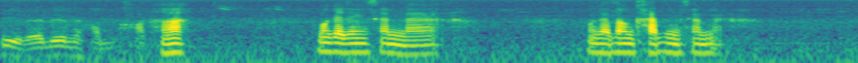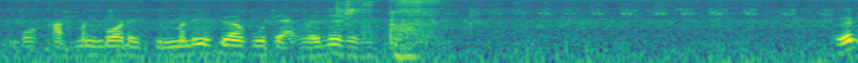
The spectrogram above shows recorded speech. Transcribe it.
ที่ได้เล่นในคำคัดฮะ มันก็ยังสั้นนะมันก็ต้องคัดยังสั้นนะบ่คัดมันบ่ได้กินมันนี่เพื่อกูแตกเลยเด้อเดี๋ยวนี้ขึ้น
